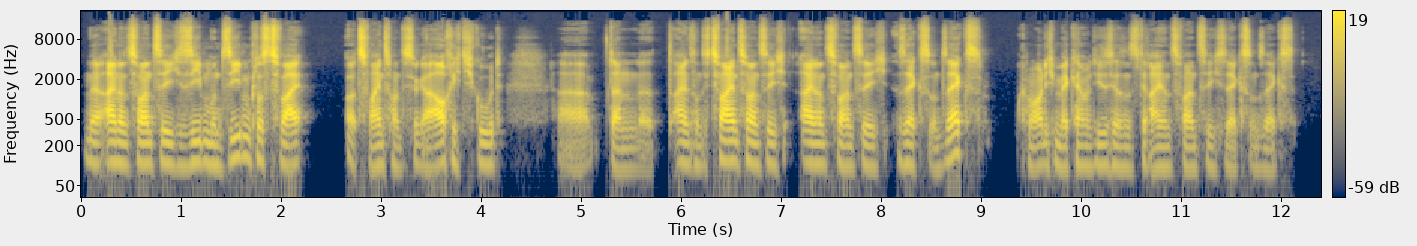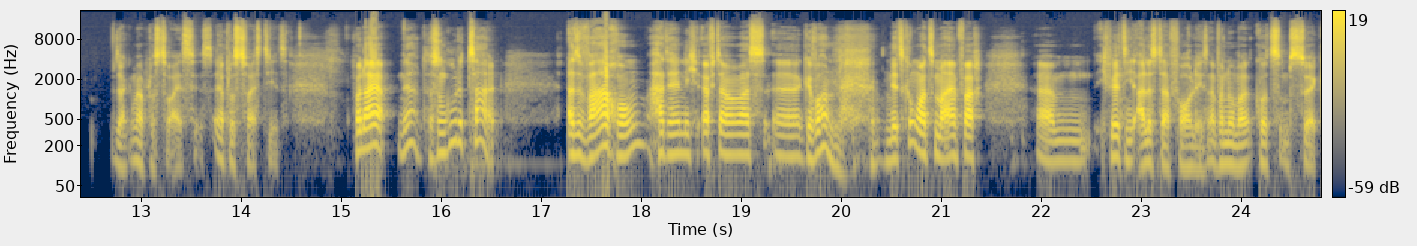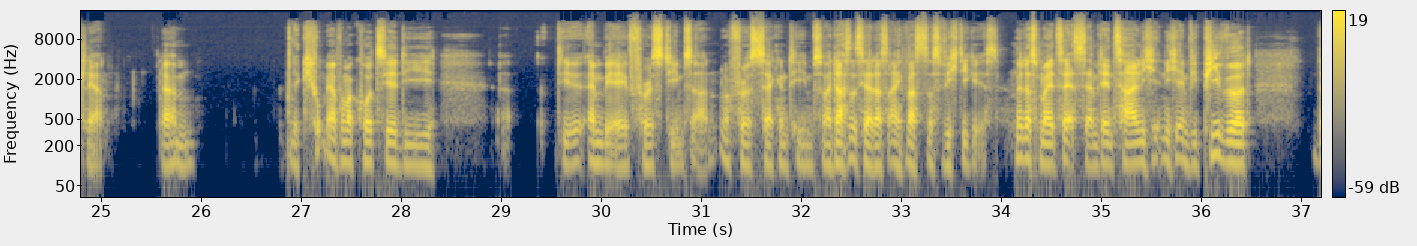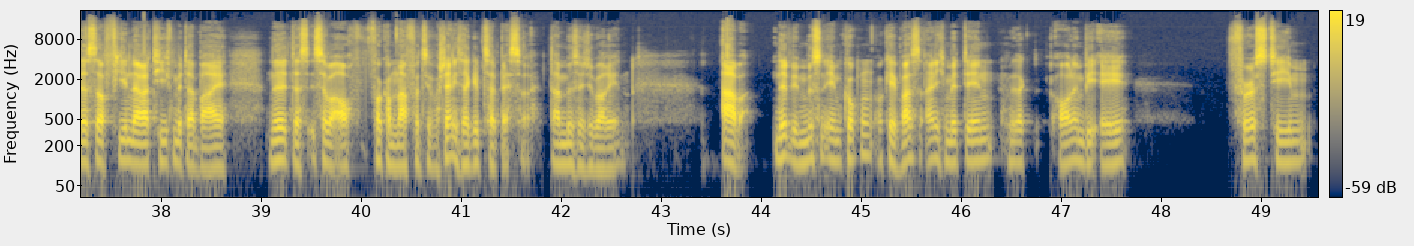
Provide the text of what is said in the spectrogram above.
21, 7 und 7 plus 2, oder 22 sogar, auch richtig gut. Äh, dann äh, 21, 22, 21, 6 und 6. Kann man auch nicht meckern. Und dieses Jahr sind es 23, 6 und 6. Wie gesagt, immer plus 2 äh, plus zwei Steals. Von daher, ja, das sind gute Zahlen. Also warum hat er nicht öfter mal was äh, gewonnen? Und jetzt gucken wir uns mal einfach, ähm, ich will jetzt nicht alles da vorlesen, einfach nur mal kurz, um es zu erklären. Ähm, ich gucke mir einfach mal kurz hier die, die NBA First Teams an, First Second Teams, weil das ist ja das eigentlich, was das Wichtige ist. Ne, dass man jetzt erst mit den Zahlen nicht, nicht MVP wird, das ist auch viel Narrativ mit dabei. Ne, das ist aber auch vollkommen nachvollziehbar verständlich, da gibt es halt bessere. Da müssen wir nicht drüber reden. Aber ne, wir müssen eben gucken, okay, was eigentlich mit den, All-NBA First Team,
